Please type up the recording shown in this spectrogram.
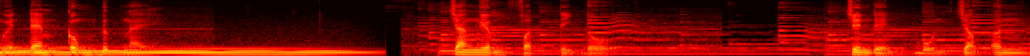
nguyện đem công đức này trang nghiêm phật tịnh độ. Trên đền bốn trọng ân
